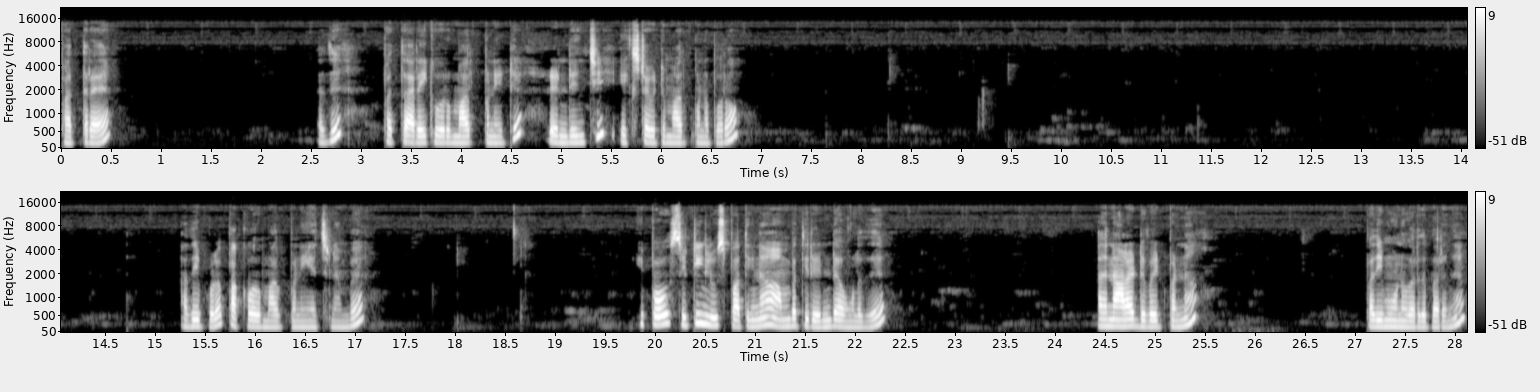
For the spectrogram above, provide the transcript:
பத்தரை. அது பத்து அரைக்கு ஒரு மார்க் பண்ணிவிட்டு ரெண்டு இன்ச்சு எக்ஸ்ட்ரா விட்டு மார்க் பண்ண போகிறோம் அதே போல் பக்கம் ஒரு மார்க் பண்ணியாச்சு நம்ம. இப்போது சிட்டிங் லூஸ் பார்த்திங்கன்னா ஐம்பத்தி ரெண்டு அவங்களது. அதனால் டிவைட் பண்ணால் பதிமூணு வருது பாருங்கள்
